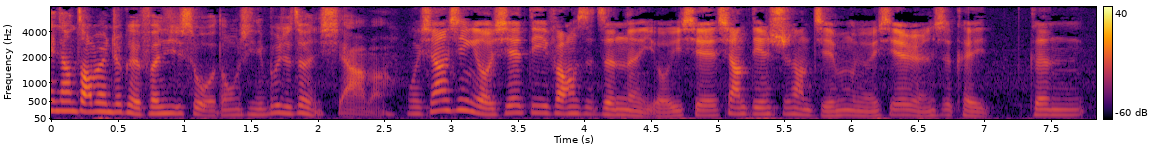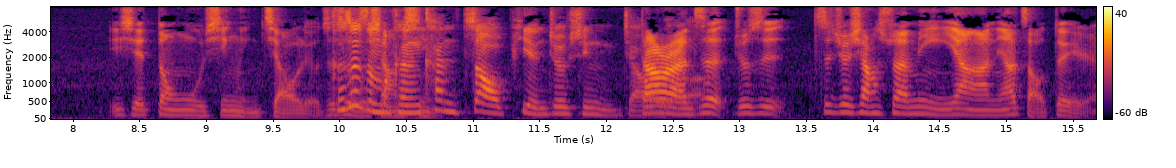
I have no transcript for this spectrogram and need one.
一张照片就可以分析所有东西，你不觉得这很瞎吗？我相信有些地方是真的，有一些像电视上节目，有一些人是可以跟一些动物心灵交流。可是怎么可能看照片就心灵交流？当然，这就是这就像算命一样啊，你要找对人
